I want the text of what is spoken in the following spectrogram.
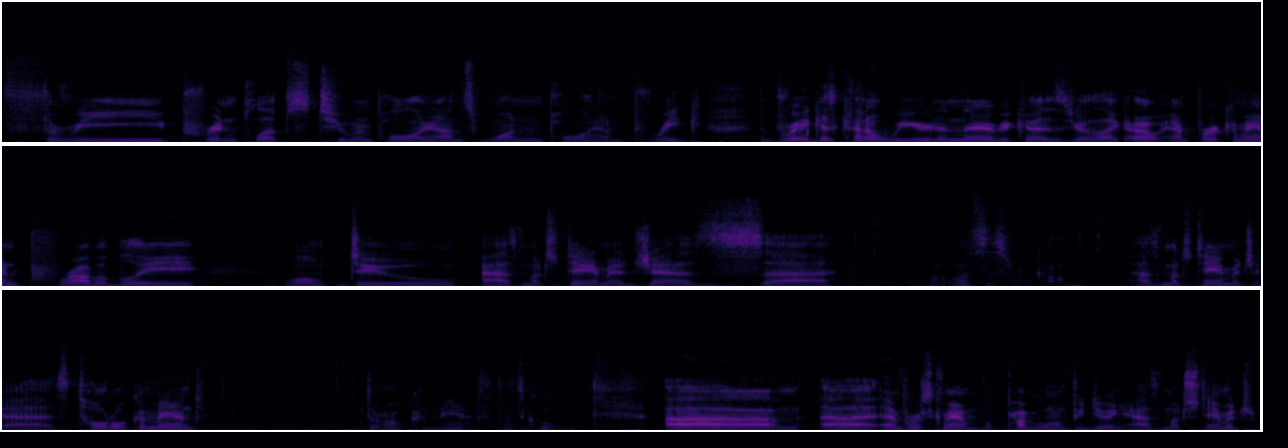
3 Prinplups, 2 Empoleons, 1 Empoleon break. The break is kind of weird in there because you're like, oh, Emperor Command probably won't do as much damage as. Uh, what was this one called? As much damage as Total Command. They're all commands. That's cool. Um, uh, Emperor's Command probably won't be doing as much damage.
